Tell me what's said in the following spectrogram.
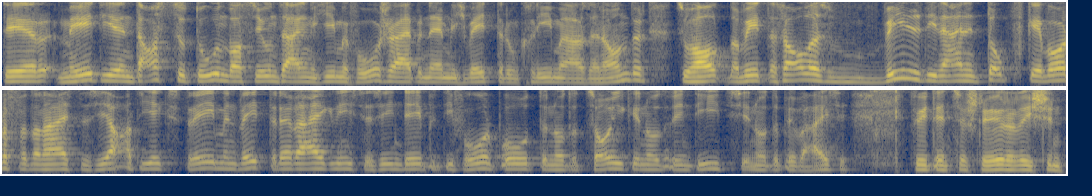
der Medien, das zu tun, was sie uns eigentlich immer vorschreiben, nämlich Wetter und Klima auseinanderzuhalten. Dann wird das alles wild in einen Topf geworfen. Dann heißt es, ja, die extremen Wetterereignisse sind eben die Vorboten oder Zeugen oder Indizien oder Beweise für den zerstörerischen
